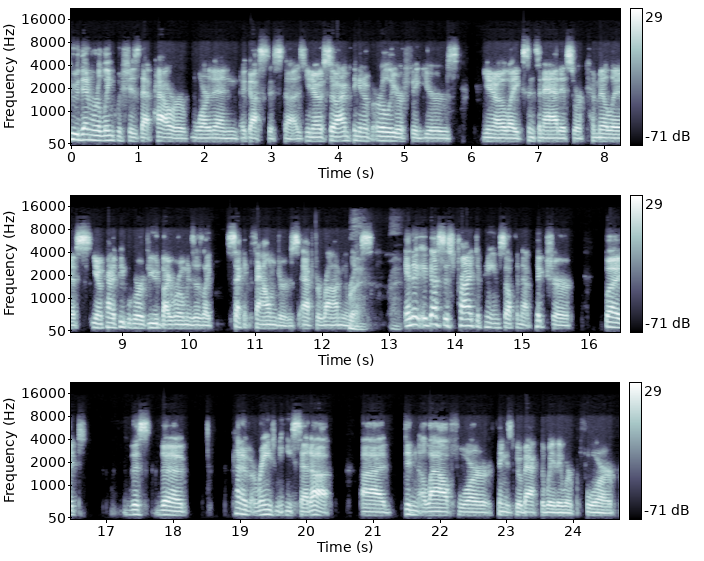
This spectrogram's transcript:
who then relinquishes that power more than Augustus does, you know? So I'm thinking of earlier figures you know, like Cincinnatus or Camillus, you know, kind of people who are viewed by Romans as like second founders after Romulus. Right, right. And Augustus tried to paint himself in that picture, but this the kind of arrangement he set up uh, didn't allow for things to go back the way they were before,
